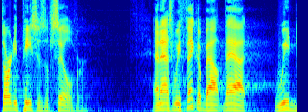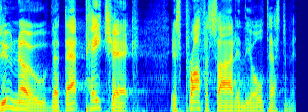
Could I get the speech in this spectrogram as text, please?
30 pieces of silver. And as we think about that, we do know that that paycheck is prophesied in the Old Testament.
